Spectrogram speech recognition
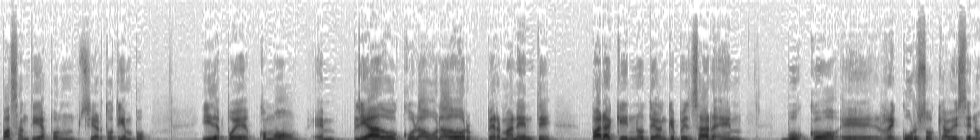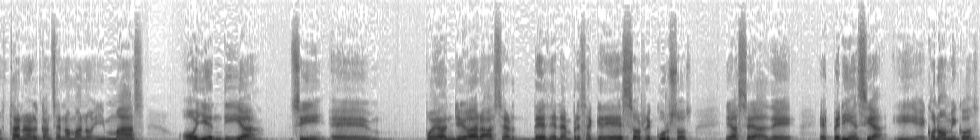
pasantías por un cierto tiempo y después como empleado colaborador permanente para que no tengan que pensar en busco eh, recursos que a veces no están al alcance de la mano y más hoy en día sí eh, puedan llegar a ser desde la empresa que de esos recursos ya sea de experiencia y económicos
